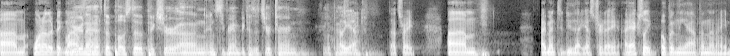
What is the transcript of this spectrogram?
Um, one other big milestone. You're gonna have to post a picture on Instagram because it's your turn for the past Oh, yeah. week. That's right. Um, I meant to do that yesterday. I actually opened the app and then I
